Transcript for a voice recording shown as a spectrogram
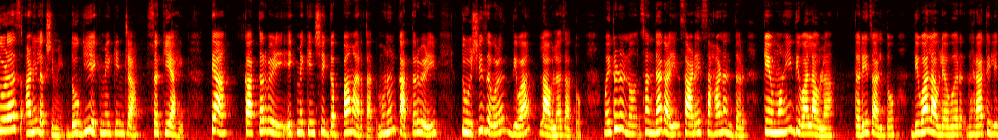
तुळस आणि लक्ष्मी दोघी एकमेकींच्या सखी आहेत. त्या कातरवेळी एकमेकींशी गप्पा मारतात म्हणून कातरवेळी तुळशीजवळ दिवा लावला जातो. मैत्रिणींनो संध्याकाळी साडेसहानंतर केव्हाही दिवा लावला तरी चालतो. दिवा लावल्यावर घरातील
